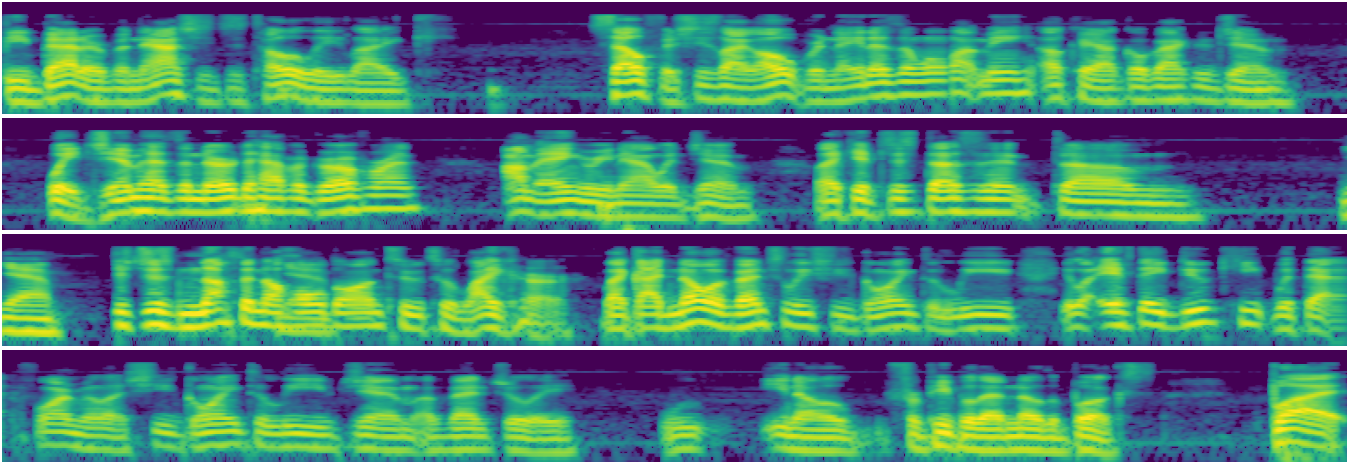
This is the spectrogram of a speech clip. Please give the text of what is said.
be better. But now she's just totally like selfish. She's like, oh, Renee doesn't want me. Okay, I'll go back to Jim. Wait, Jim has the nerve to have a girlfriend? I'm angry now with Jim. Like it just doesn't. um Yeah. There's just nothing to Yeah. hold on to to like her. Like I know eventually she's going to leave. If they do keep with that formula, she's going to leave Jim eventually. You know, for people that know the books, but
